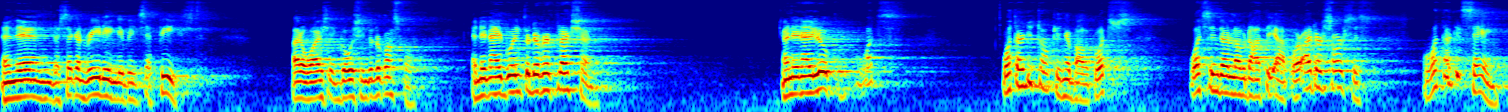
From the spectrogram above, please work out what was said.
and then the second reading if it's a feast. Otherwise, it goes into the gospel. And then I go into the reflection. And then I look, what's what are they talking about? What's what's in the Laudate app or other sources? What are they saying?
